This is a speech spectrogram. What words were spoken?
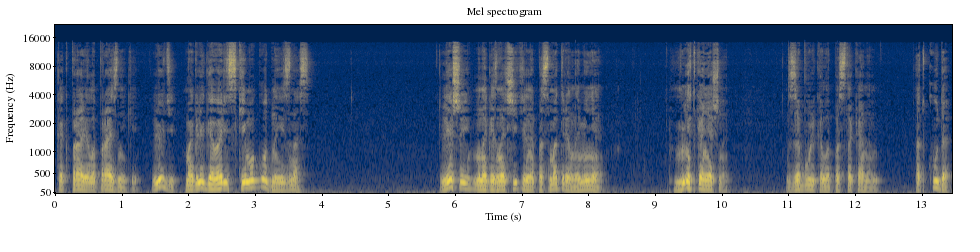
как правило праздники, люди могли говорить с кем угодно из нас. Леший многозначительно посмотрел на меня. Нет, конечно. Забулькало по стаканам. Откуда?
